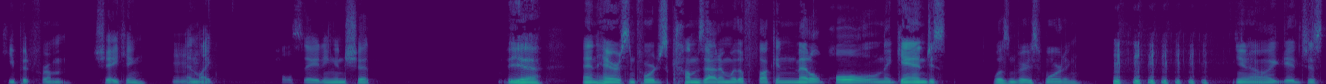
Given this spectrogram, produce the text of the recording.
keep it from shaking Mm. and like pulsating and shit. Yeah, and Harrison Ford just comes at him with a fucking metal pole, and again, just wasn't very sporting. You know, it, it just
